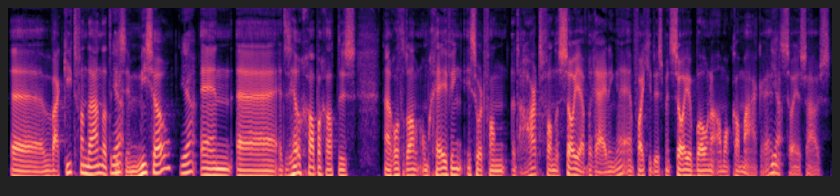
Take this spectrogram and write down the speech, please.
Eh Wakiet vandaan, dat Ja. is een miso. ja. En eh, het is heel grappig dat dus naar Rotterdam en omgeving is soort van het hart van de sojabereidingen. En wat je dus met sojabonen allemaal kan maken. Hè? Ja. Dus sojasaus,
